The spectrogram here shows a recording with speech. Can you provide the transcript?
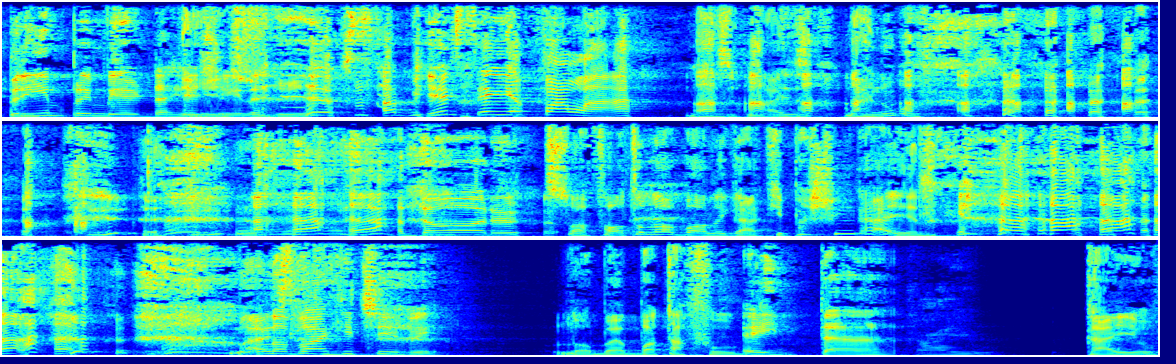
Primo primeiro da Regina. Isso, isso. Eu sabia que você ia falar. Mas, mas, mas não. Adoro. Só falta o Lobó ligar aqui pra xingar ele. O Mas- Lobó é que time? O Lobó é Botafogo. Eita. Caiu.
